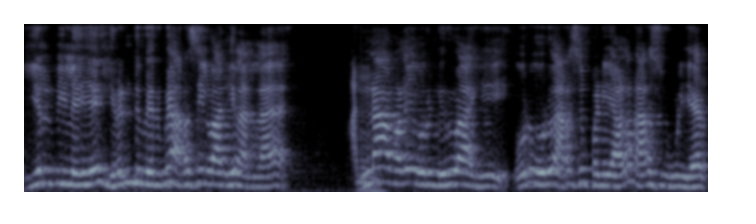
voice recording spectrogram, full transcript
இயல்பிலேயே இரண்டு பேருமே அரசியல்வாதிகள் அல்ல. அண்ணாமலை ஒரு நிர்வாகி ஒரு ஒரு அரசு பணியாளர் அரசு ஊழியர்.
